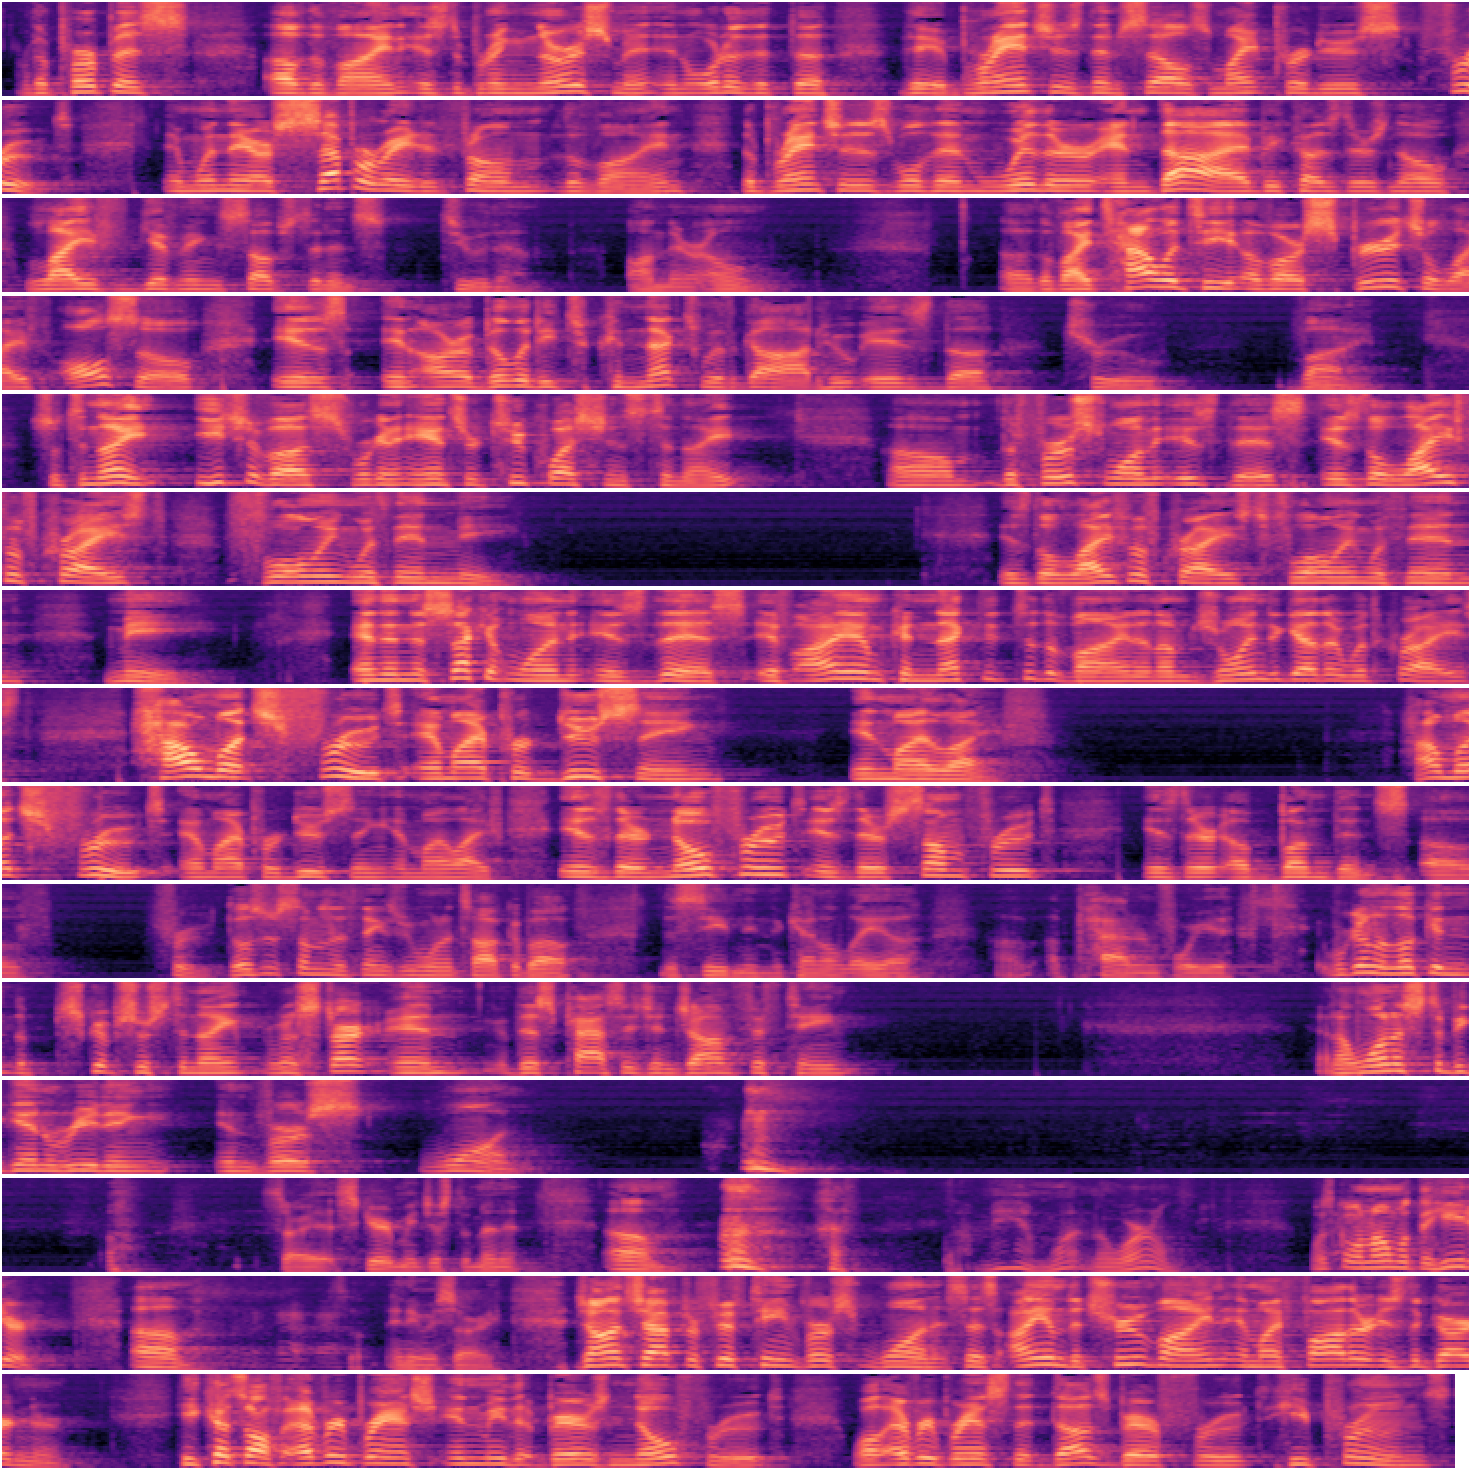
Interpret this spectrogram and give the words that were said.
The purpose of the vine is to bring nourishment in order that the, the branches themselves might produce fruit. And when they are separated from the vine, the branches will then wither and die because there's no life giving substance to them on their own. Uh, the vitality of our spiritual life also is in our ability to connect with God, who is the true vine. So, tonight, each of us, we're going to answer two questions tonight. Um, the first one is this Is the life of Christ flowing within me? Is the life of Christ flowing within me? And then the second one is this if I am connected to the vine and I'm joined together with Christ, how much fruit am I producing in my life? How much fruit am I producing in my life? Is there no fruit? Is there some fruit? Is there abundance of fruit? Those are some of the things we want to talk about this evening to kind of lay a, a pattern for you. We're going to look in the scriptures tonight. We're going to start in this passage in John 15. And I want us to begin reading in verse 1. oh, sorry, that scared me just a minute. Um, man, what in the world? What's going on with the heater? Um, so, anyway, sorry. John chapter 15, verse 1, it says, I am the true vine, and my Father is the gardener. He cuts off every branch in me that bears no fruit, while every branch that does bear fruit, he prunes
